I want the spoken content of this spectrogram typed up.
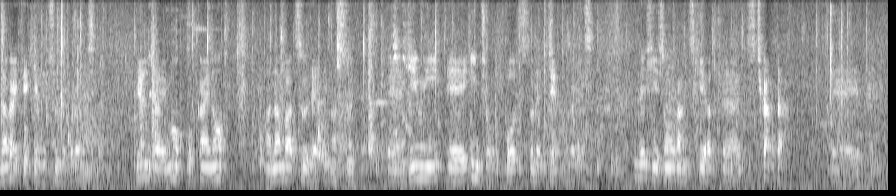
長い経験を積んでこられました現在も国会のまあナンバー2であります、えー議運委えー委員長を務めております。ぜひその間付き合っえー培った、えー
